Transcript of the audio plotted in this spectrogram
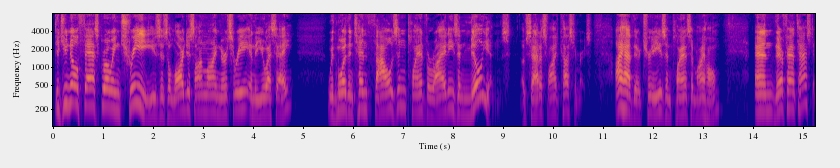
Did you know Fast Growing Trees is the largest online nursery in the USA? With more than 10,000 plant varieties and millions of satisfied customers. I have their trees and plants at my home, and they're fantastic.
